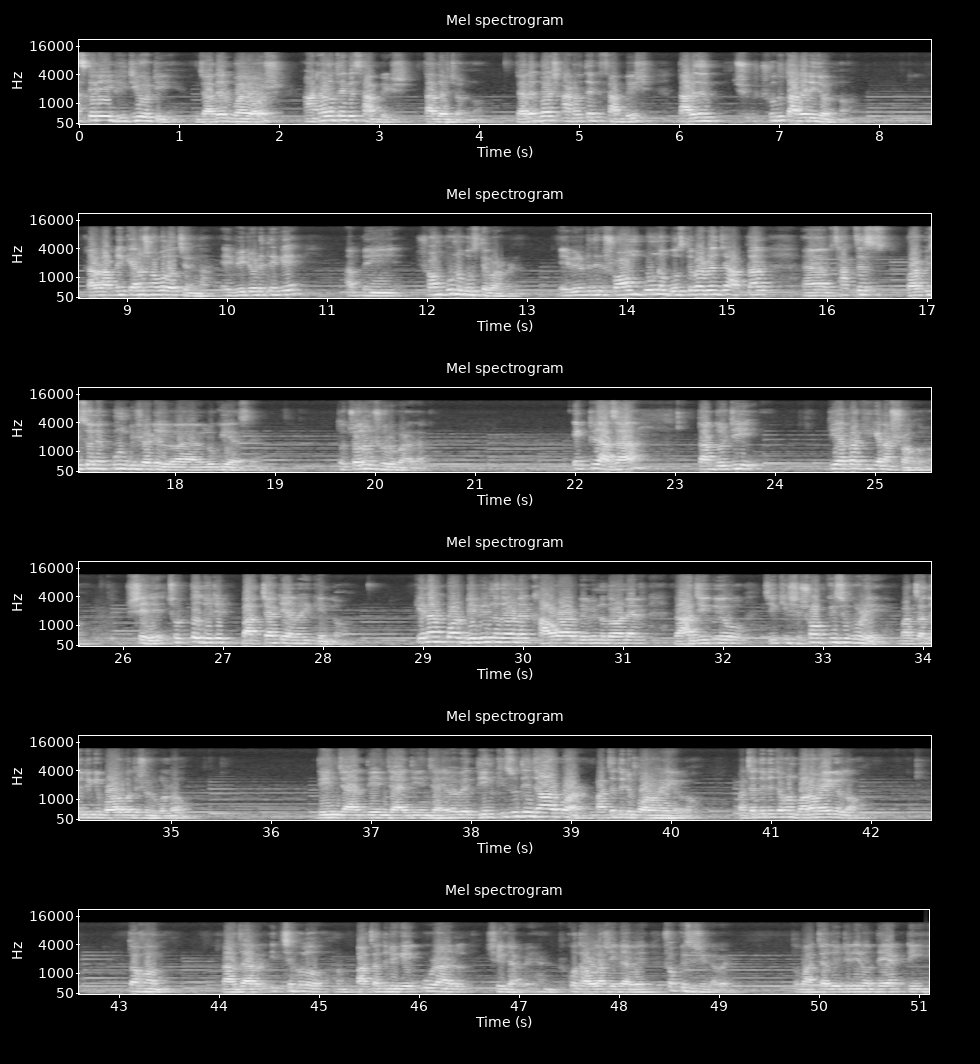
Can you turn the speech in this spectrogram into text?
আজকের এই ভিডিওটি যাদের বয়স আঠারো থেকে ছাব্বিশ, তাদের জন্য। যাদের বয়স আঠারো থেকে ছাব্বিশ, তাদের শুধু তাদেরই জন্য। কারণ আপনি কেন সফল হচ্ছেন না? এই ভিডিওটি থেকে আপনি সম্পূর্ণ বুঝতে পারবেন। এই ভিডিওটি থেকে সম্পূর্ণ বুঝতে পারবেন যে আপনার সাকসেস হওয়ার পিছনে কোন বিষয়টি লুকিয়ে আছে। তো চলুন শুরু করা যাক। একটি রাজা, তার দুইটি টিয়া পাখি কেনার শখ হলো। সে ছোট্ট দুইটি বাচ্চা টিয়া পাখি কিনলো। কেনার পর বিভিন্ন ধরনের খাবার বিভিন্ন ধরনের রাজকীয় চিকিৎসা, সবকিছু করে বাচ্চা দুটিকে বড় করতে শুরু করল। দিন যায় দিন যায় দিন যায়। এভাবে দিন, কিছুদিন যাওয়ার পর বাচ্চা দুটি বড় হয়ে গেল। বাচ্চা দুটি যখন বড় হয়ে গেল, তখন রাজার ইচ্ছে হলো বাচ্চা দুটিকে উড়াল শেখাবে কথা বলা শেখাবে, সবকিছু শেখাবে। তো বাচ্চা দুইটির মধ্যে একটি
